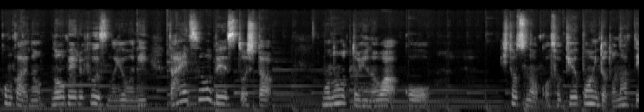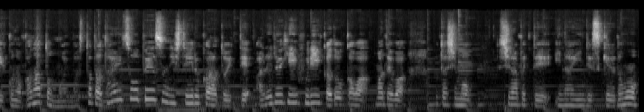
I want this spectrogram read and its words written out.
今回のノーベルフーズのように大豆をベースとしたものというのは、こう、一つのこう訴求ポイントとなっていくのかなと思います。ただ大豆をベースにしているからといってアレルギーフリーかどうかはまでは私も調べていないんですけれども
